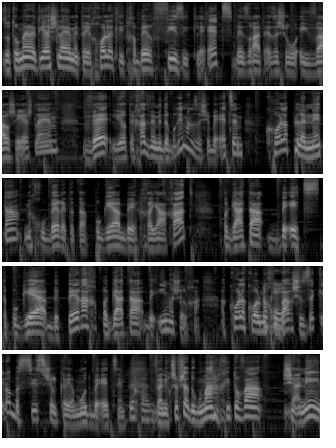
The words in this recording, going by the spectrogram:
זאת אומרת, יש להם את היכולת להתחבר פיזית לעץ בעזרת איזשהו איבר שיש להם, ולהיות אחד, והם מדברים על זה שבעצם כל הפלנטה מחוברת. אתה פוגע בחיה אחת, פגעת בעץ. אתה פוגע בפרח, פגעת באימא שלך. הכל הכל אוקיי. מחובר, שזה כאילו בסיס של קיימות בעצם. נכון. ואני חושב שהדוגמה הכי טובה שאני,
